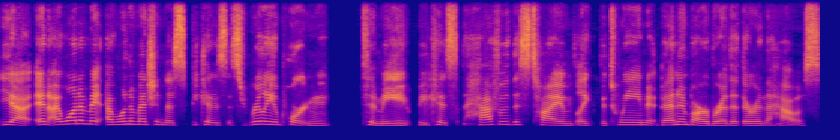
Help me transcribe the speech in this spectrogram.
Yeah, and I want to ma- I want to mention this because it's really important to me because half of this time like between Ben and Barbara that they're in the house,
